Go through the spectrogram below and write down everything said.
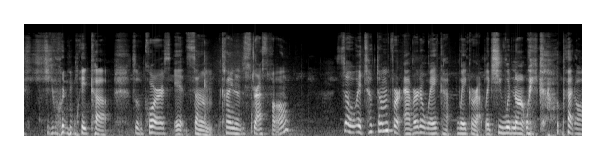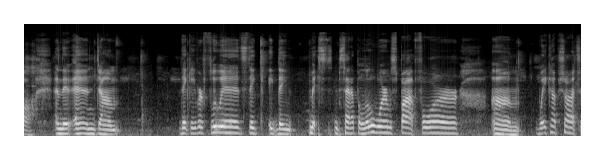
She wouldn't wake up. So of course it's um kind of stressful. So it took them forever to wake up, wake her up. Like she would not wake up at all, and they and um, they gave her fluids. They they set up a little warm spot for um, wake up shots.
